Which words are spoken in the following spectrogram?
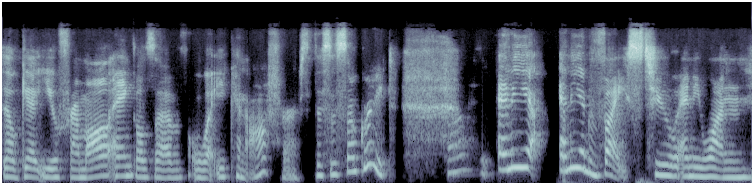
they'll get you from all angles of what you can offer. So this is so great. Any any advice to anyone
